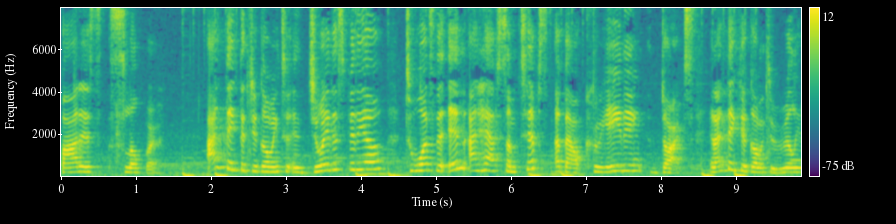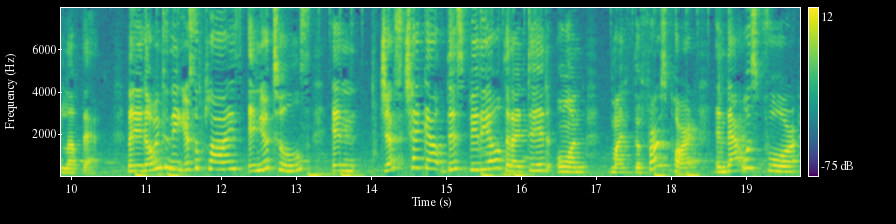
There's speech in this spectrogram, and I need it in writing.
bodice sloper. I think that you're going to enjoy this video. Towards the end, I have some tips about creating darts and I think you're going to really love that. Now you're going to need your supplies and your tools and just check out this video that I did on my the first part and that was for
